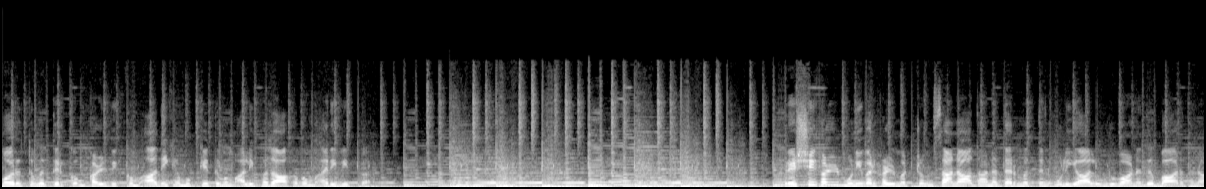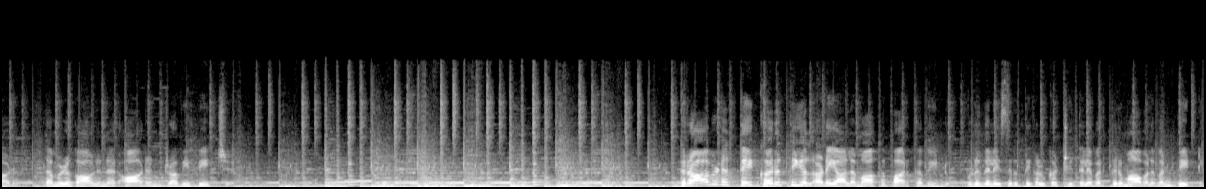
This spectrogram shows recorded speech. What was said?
மருத்துவத்திற்கும் கல்விக்கும் அதிக முக்கியத்துவம் அளிப்பதாகவும் அறிவிப்பு. ரிஷிகள் முனிவர்கள் மற்றும் சனாதன தர்மத்தின் ஒளியால் உருவானது பாரத நாடு. தமிழக ஆளுநர் ஆர் என் ரவி பேச்சு. திராவிடத்தை கருத்தியல் அடையாளமாக பார்க்க வேண்டும். விடுதலை சிறுத்தைகள் கட்சித் தலைவர் திருமாவளவன் பேட்டி.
